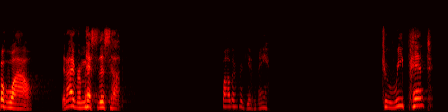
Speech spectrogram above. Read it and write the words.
Oh, wow. Did I ever mess this up? Father, forgive me. To repent,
